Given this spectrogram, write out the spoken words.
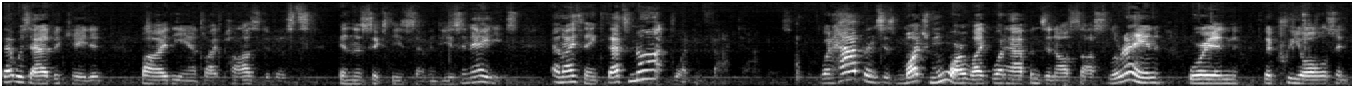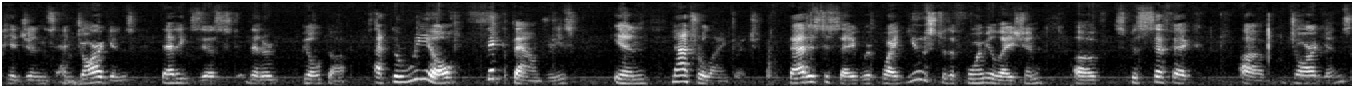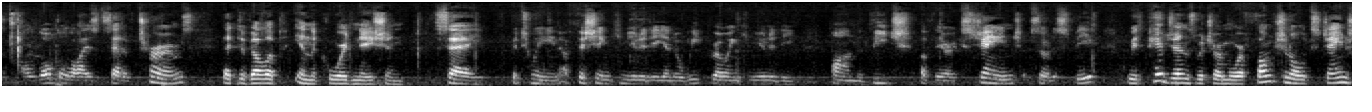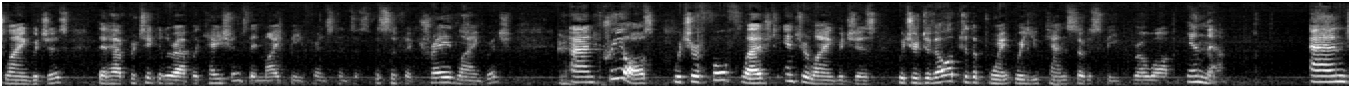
that was advocated by the anti-positivists in the 60s, 70s, and 80s. And I think that's not what in fact happens. What happens is much more like what happens in Alsace-Lorraine or in the creoles and pidgins and jargons that exist that are built up at the real thick boundaries in natural language. That is to say, we're quite used to the formulation of specific uh, jargons, a localized set of terms that develop in the coordination, say, between a fishing community and a wheat growing community on the beach of their exchange, so to speak, with pidgins, which are more functional exchange languages that have particular applications. They might be, for instance, a specific trade language. Mm-hmm. And creoles, which are full fledged interlanguages, which are developed to the point where you can, so to speak, grow up in them. And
